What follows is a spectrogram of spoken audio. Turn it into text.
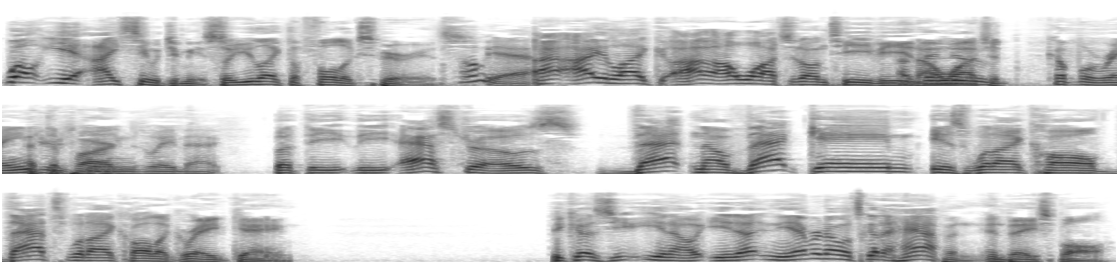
well, yeah, I see what you mean. So you like the full experience? Oh, yeah. I, I like. I, I'll watch it on TV I've and I'll been to watch it. a couple at Rangers the park. games way back. But the the Astros that now that game is what I call that's what I call a great game because you you know you, don't- you never know what's going to happen in baseball.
